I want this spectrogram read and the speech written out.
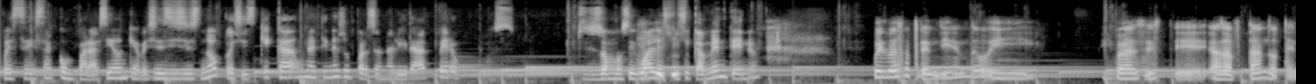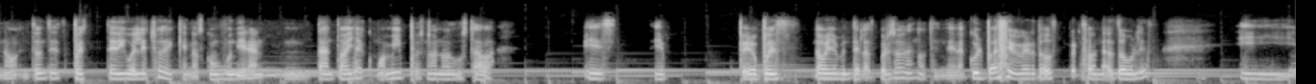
pues, esa comparación que a veces dices, no, pues es que cada una tiene su personalidad, pero pues, pues somos iguales físicamente, ¿no? Pues vas aprendiendo y y vas este, adaptándote, ¿no? Entonces, pues te digo, el hecho de que nos confundieran mm, tanto a ella como a mí, pues no nos gustaba. Este, pero pues obviamente las personas no tienen la culpa de ver dos personas dobles. Y,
